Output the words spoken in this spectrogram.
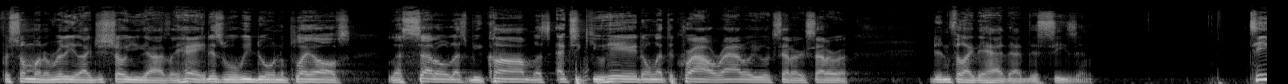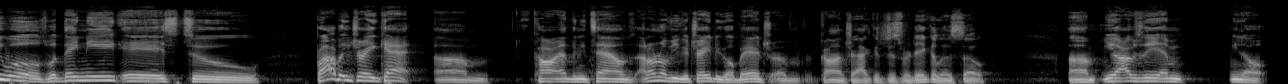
for someone to really like just show you guys like, hey, this is what we do in the playoffs Let's settle. Let's be calm. Let's execute here. Don't let the crowd rattle you, et cetera, et cetera. Didn't feel like they had that this season. T Wolves, what they need is to probably trade KAT. Um, Karl-Anthony Towns. I don't know if you could trade the Gobert contract. It's just ridiculous. So, um, you know, obviously, and you know,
